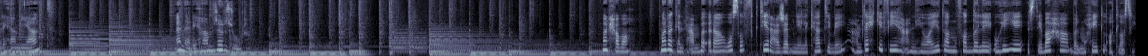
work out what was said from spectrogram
ريهاميات. أنا ريهام جرجور. مرحبا. مرة كنت عم بقرأ وصف كتير عجبني لكاتبة عم تحكي فيه عن هوايتها المفضلة وهي السباحة بالمحيط الأطلسي.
